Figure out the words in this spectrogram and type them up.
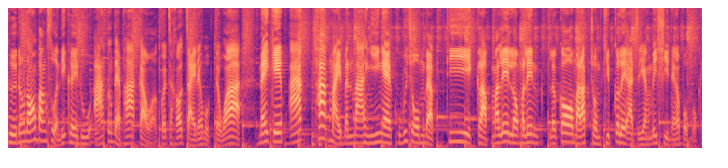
คือน้องๆบางส่วนที่เคยดูอาร์คตั้งแต่ภาคเก่าอะก็จะเข้าใจนะผมแต่ว่าในเกมอาร์คภาคใหม่มันมาอย่างนี้ไงคุณผู้ชมแบบที่กลับมาเล่นลองมาเล่น แล้วก็มารับชมคลิปก็เลยอาจจะยังไม่ชินนะครับผมโอเค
